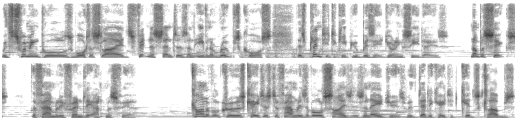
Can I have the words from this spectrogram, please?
With swimming pools, water slides, fitness centres and even a ropes course, there's plenty to keep you busy during sea days. Number six, the family-friendly atmosphere. Carnival Cruise caters to families of all sizes and ages with dedicated kids clubs,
